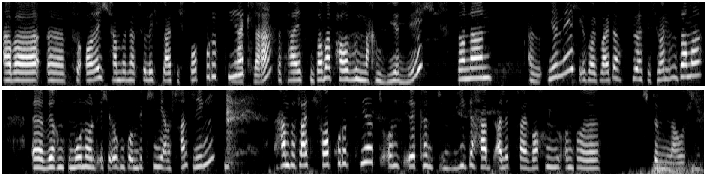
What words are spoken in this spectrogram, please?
Aber äh, für euch haben wir natürlich fleißig Na vorproduziert. klar. Das heißt, Sommerpausen machen wir nicht, sondern, also ihr nicht, ihr sollt weiter fleißig hören im Sommer, äh, während Simone und ich irgendwo im Bikini am Strand liegen. haben wir fleißig vorproduziert und ihr könnt wie gehabt alle zwei Wochen unsere Stimmen lauschen.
